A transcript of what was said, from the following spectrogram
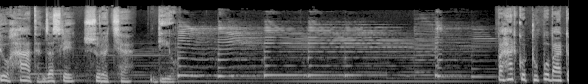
त्यो हात जसले सुरक्षा दियो। पहाडको टुप्पोबाट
